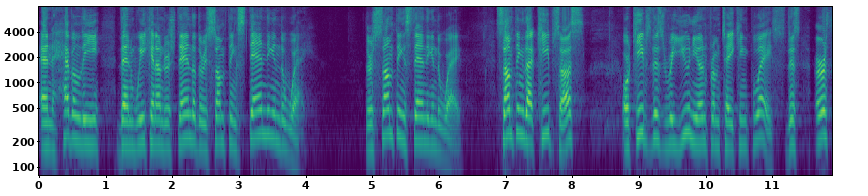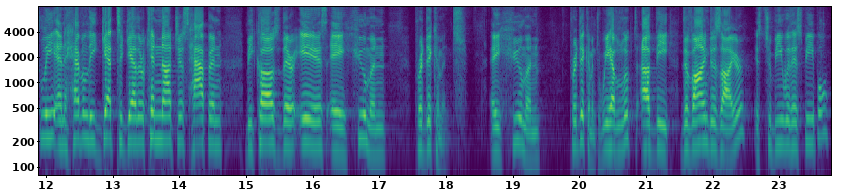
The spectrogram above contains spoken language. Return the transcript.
and heavenly, then we can understand that there is something standing in the way. There's something standing in the way. Something that keeps us or keeps this reunion from taking place. This earthly and heavenly get together cannot just happen because there is a human predicament. A human predicament. We have looked at the divine desire is to be with his people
